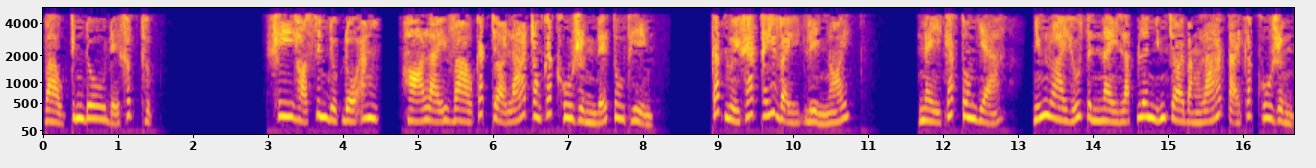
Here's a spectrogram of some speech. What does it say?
vào kinh đô để khất thực. Khi họ xin được đồ ăn, họ lại vào các chòi lá trong các khu rừng để tu thiền. Các người khác thấy vậy liền nói, Này các tôn giả, những loài hữu tình này lập lên những chòi bằng lá tại các khu rừng,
